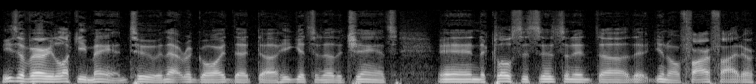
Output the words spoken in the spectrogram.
he's a very lucky man too in that regard that uh, he gets another chance. And the closest incident uh, that you know, a firefighter.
